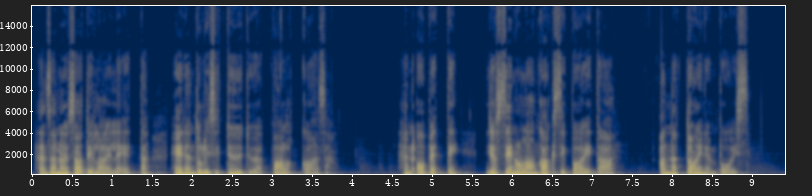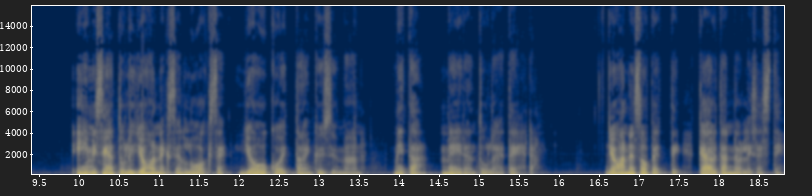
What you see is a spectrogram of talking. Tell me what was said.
Hän sanoi sotilaille, että heidän tulisi tyytyä palkkaansa. Hän opetti, jos sinulla on kaksi paitaa, anna toinen pois. Ihmisiä tuli Johanneksen luokse joukoittain kysymään, mitä meidän tulee tehdä. Johannes opetti käytännöllisesti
